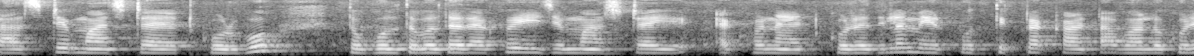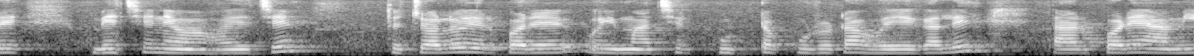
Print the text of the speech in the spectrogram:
লাস্টে মাছটা অ্যাড করব। তো বলতে বলতে দেখো, এই যে মাছটাই এখন অ্যাড করে দিলাম, এর প্রত্যেকটা কাঁটা ভালো করে বেছে নেওয়া হয়েছে। তো চলো এরপরে ওই মাছের পুরটা পুরোটা হয়ে গেলে, তারপরে আমি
